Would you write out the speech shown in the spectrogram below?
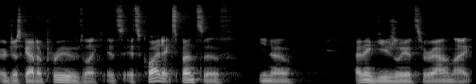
or just got approved, like it's it's quite expensive. You know, I think usually it's around like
